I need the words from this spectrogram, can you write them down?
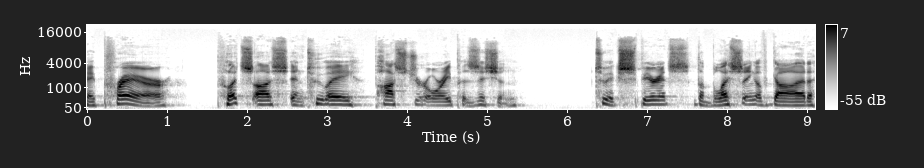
Okay, prayer puts us into a posture or a position to experience the blessing of God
